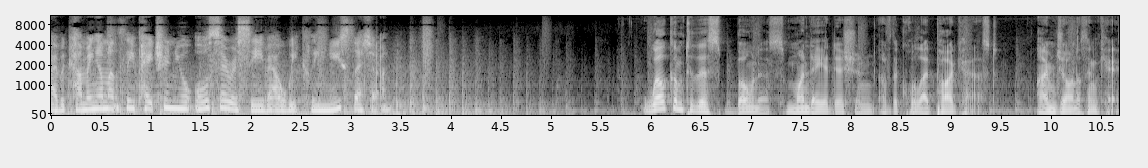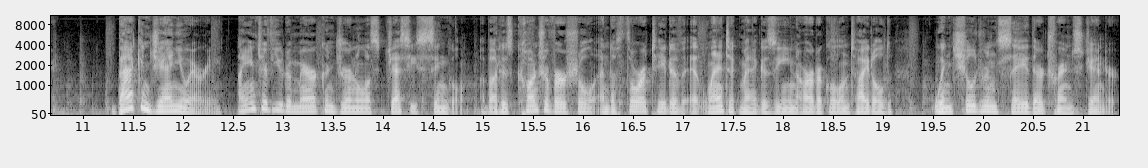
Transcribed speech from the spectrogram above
By becoming a monthly patron, you'll also receive our weekly newsletter. Welcome to this bonus Monday edition of the Quillette Podcast. I'm Jonathan Kay. Back in January, I interviewed American journalist Jesse Singal about his controversial and authoritative Atlantic magazine article entitled When Children Say They're Transgender.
